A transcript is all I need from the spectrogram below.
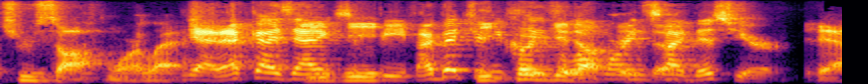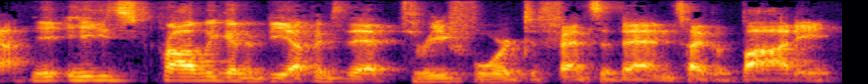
true sophomore last. Yeah, that guy's adding he, some beef. I bet you he, he could get a lot more inside this year. Yeah, he, he's probably going to be up into that three four defensive end type of body,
